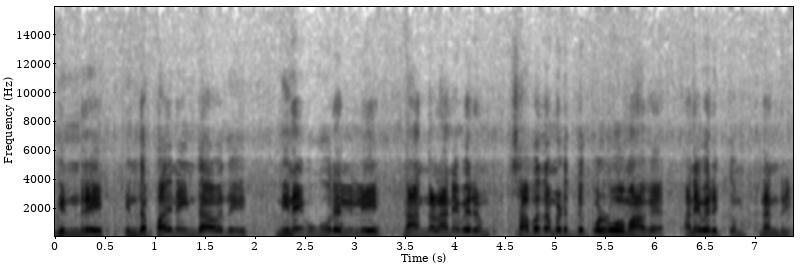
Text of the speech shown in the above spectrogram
இன்று இந்த பதினைந்தாவது நினைவு கூறலிலே நாங்கள் அனைவரும் சபதம் எடுத்துக் கொள்வோமாக. அனைவருக்கும் நன்றி.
